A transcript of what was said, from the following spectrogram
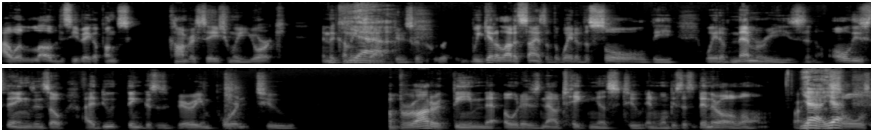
I would love to see Vegapunk's conversation with York in the coming Yeah. chapters we get a lot of science of the weight of the soul, the weight of memories, and all these things. And so I do think this is very important to a broader theme that Oda is now taking us to in One Piece. It's been there all along. right? Yeah, yeah. Souls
